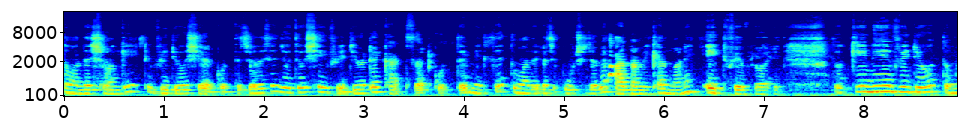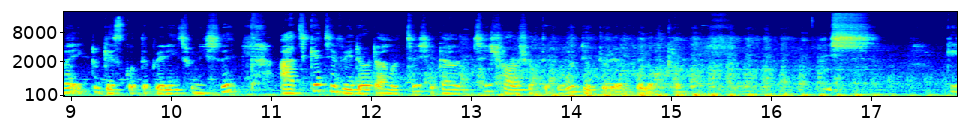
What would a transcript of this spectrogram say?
তোমাদের সঙ্গে একটি ভিডিও শেয়ার করতে চলেছে, যদিও সেই ভিডিওটা কাটসাট করতে মিলতে তোমাদের কাছে পৌঁছে যাবে আগামীকাল মানে এইট ফেব্রুয়ারি তো কী নিয়ে ভিডিও তোমরা একটু গেস করতে পেরেইছো নিশ্চয়ই। আজকে যে ভিডিওটা হচ্ছে, সেটা হচ্ছে সরস্বতী পুজো টিউটোরিয়াল উপলক্ষে। ইস। কি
